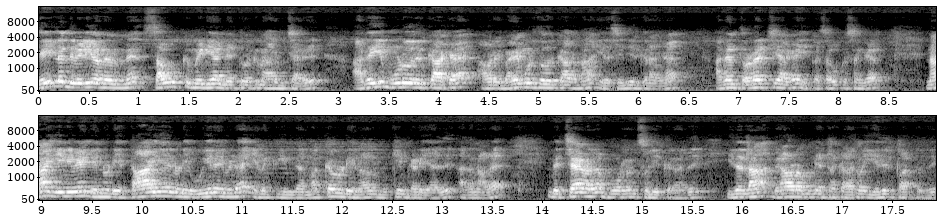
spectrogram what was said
ஜெயிலேருந்து வெளியே வந்த சவுக்கு மீடியா நெட்ஒர்க்னு ஆரம்பிச்சாரு. அதையும் மூடுவதற்காக அவரை பயமுறுத்துவதற்காக தான் இதை செஞ்சுருக்கிறாங்க. அதன் தொடர்ச்சியாக இப்போ சவுக்கு சங்கர் நான் இனிமேல் என்னுடைய தாயை என்னுடைய உயிரை விட எனக்கு இந்த மக்களுடைய நலன் முக்கியம் கிடையாது. அதனால் இந்த சேனலை மூடுறேன்னு சொல்லியிருக்கிறாரு. இதை தான் திராவிட முன்னேற்ற கழகம் எதிர்பார்த்தது.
